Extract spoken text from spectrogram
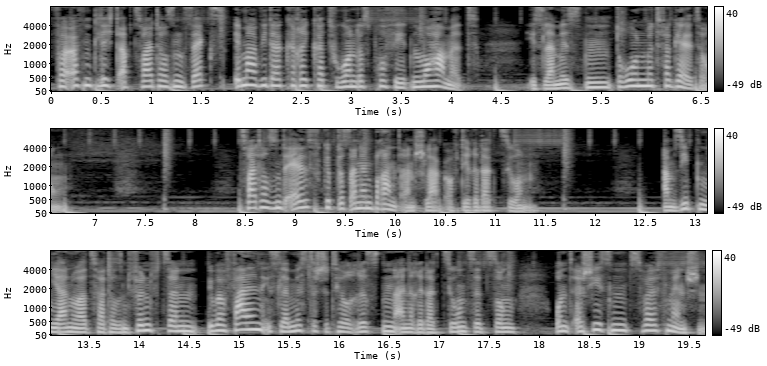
veröffentlicht ab 2006 immer wieder Karikaturen des Propheten Mohammed. Islamisten drohen mit Vergeltung. 2011 gibt es einen Brandanschlag auf die Redaktion. Am 7. Januar 2015 überfallen islamistische Terroristen eine Redaktionssitzung und erschießen zwölf Menschen.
